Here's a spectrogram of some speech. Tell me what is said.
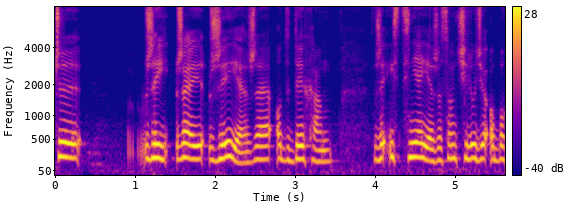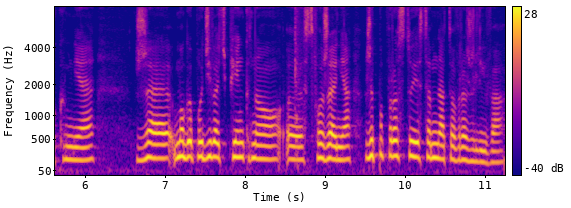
czy że, że żyję, że oddycham, że istnieję, że są ci ludzie obok mnie, że mogę podziwiać piękno e, stworzenia, że po prostu jestem na to wrażliwa.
